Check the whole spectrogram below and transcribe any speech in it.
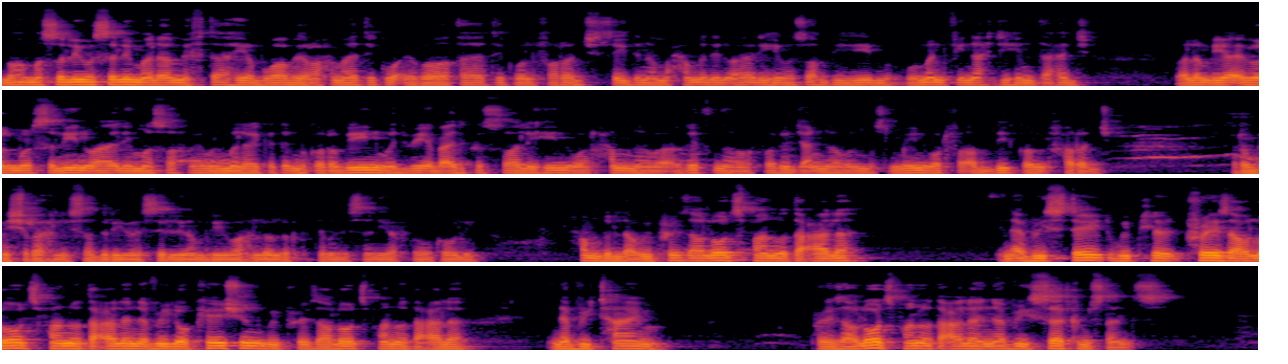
اللهم صل وسلم على مفتاح أبواب رحماتك وإغاثاتك والفرج سيدنا محمد وآله وصحبه ومن في نهجه انتهج والأنبياء والمرسلين وآلهم وصحبه والملائكة المقربين وجميع عبادك الصالحين وارحمنا وأغثنا وفرج عنا والمسلمين وارفع الضيق والحرج رب اشرح لي صدري ويسر لي أمري واحلل عقدة من لساني يفقهوا قولي Alhamdulillah, we praise our Lord wa ta'ala in every state. We praise our Lord wa ta'ala in every location. We praise our Lord wa ta'ala in every time. Praise our Lord subhanahu wa ta'ala in every circumstance.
